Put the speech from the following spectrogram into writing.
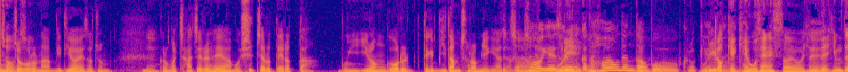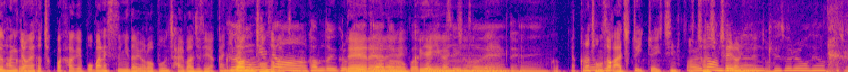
대중적으로나 미디어에서 좀 네. 그런 걸 자제를 해야 뭐 실제로 때렸다 뭐 이, 런 거를 되게 미담처럼 얘기하잖아요. 그쵸. 그쵸 우리- 예술이니까 다 음. 허용된다고 그러니까 그렇게 우리 이렇게. 개고생했어요. 힘든 네. 힘든 환경에서 척박하게 뽑아냈습니다. 여러분 잘 봐주세요. 약간 그 이런 정서가 있잖아요. 감독이 그렇게 네, 네, 네. 얘기하더라고요. 그 얘기가 있죠. 트위터에. 네, 네. 네. 야, 그런 정서가 아직도 있죠. 지금 말도 안 되는 2017년인데도. 개소리라고 생각하죠.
